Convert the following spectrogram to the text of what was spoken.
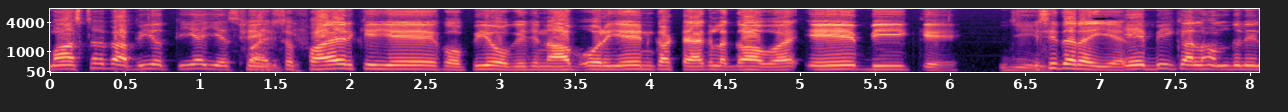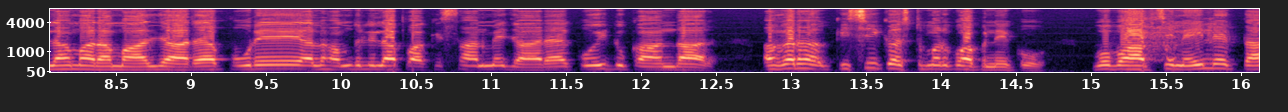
मास्टर कॉपी होती है ये सफायर सफायर की। ये कॉपी होगी जनाब और ये इनका टैग लगा हुआ है ए बी के जी। इसी तरह ही है। ए बी का अलहमदुल्ला हमारा माल जा रहा है पूरे अलहमदुल्ला पाकिस्तान में जा रहा है। कोई दुकानदार अगर किसी कस्टमर को अपने को वो वापसी नहीं लेता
